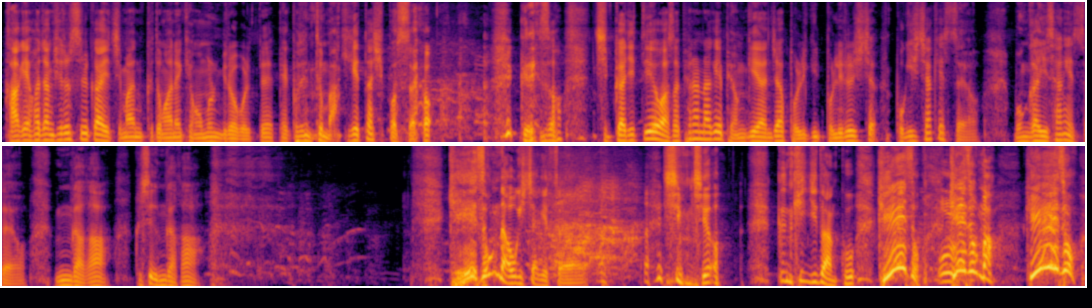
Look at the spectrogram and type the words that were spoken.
가게 화장실을 쓸까 했지만 그동안의 경험을 밀어볼 때 100% 막히겠다 싶었어요. 그래서 집까지 뛰어와서 편안하게 변기에 앉아 볼리, 볼일을 시작, 보기 시작했어요. 뭔가 이상했어요. 응가가 글쎄 응가가 계속 나오기 시작했어요. 심지어 끊기지도 않고 계속 계속 막 계속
